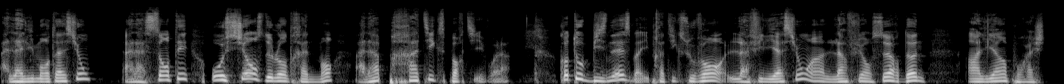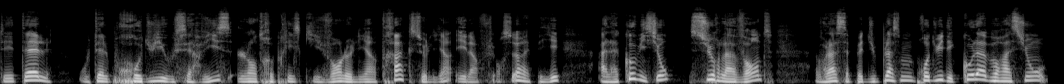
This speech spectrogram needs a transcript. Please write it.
à l'alimentation, à la santé, aux sciences de l'entraînement, à la pratique sportive. Voilà. Quant au business, bah, ils pratiquent souvent l'affiliation. Hein. L'influenceur donne un lien pour acheter tel ou tel produit ou service, l'entreprise qui vend le lien traque ce lien et l'influenceur est payé à la commission sur la vente. Voilà, ça peut être du placement de produits, des collaborations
